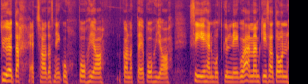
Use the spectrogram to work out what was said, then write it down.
työtä, että saataisiin niin kuin pohjaa, siihen, mutta kyllä niin kuin MM-kisat on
